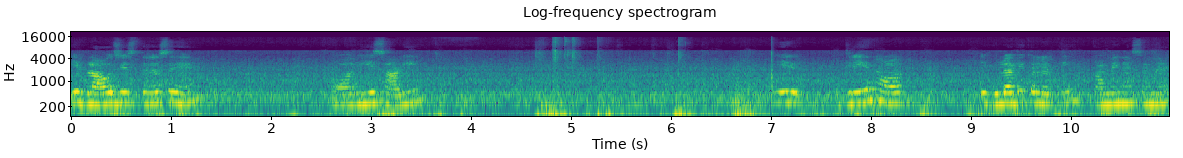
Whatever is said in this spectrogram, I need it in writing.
ये ब्लाउज इस तरह से है और ये साड़ी। ये ग्रीन और ये गुलाबी कलर की कॉम्बिनेशन है।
